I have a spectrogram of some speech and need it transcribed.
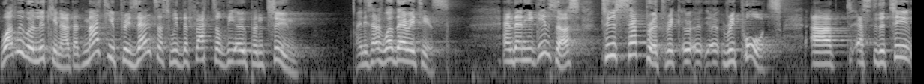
what we were looking at, that Matthew presents us with the facts of the open tomb. And he says, well, there it is. And then he gives us two separate re- uh, uh, reports uh, as to the two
